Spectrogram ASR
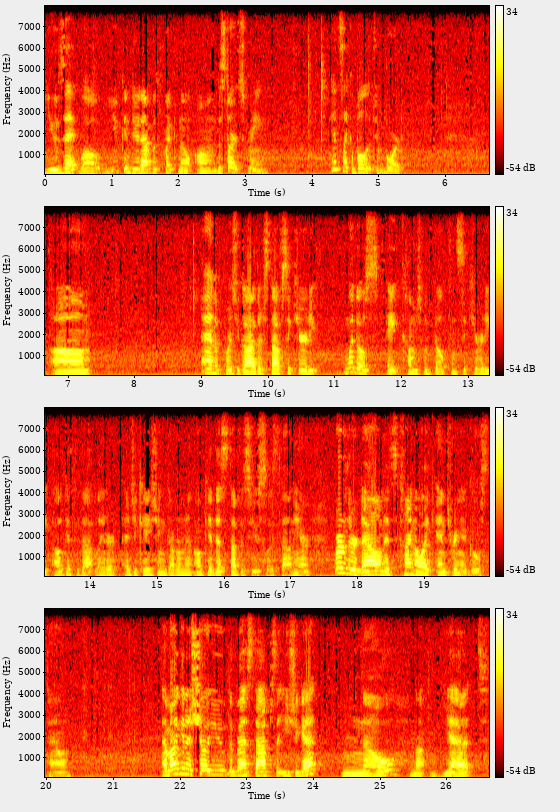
use it. Well, you can do that with Quick Note on the start screen. it's like a bulletin board. Um, and of course you got other stuff, security. Windows 8 comes with built-in security. I'll get to that later. Education, government. Okay, this stuff is useless down here. Further down, it's kind of like entering a ghost town. Am I going to show you the best apps that you should get? No, not yet.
